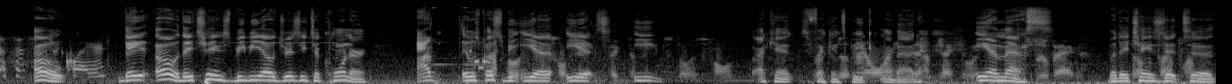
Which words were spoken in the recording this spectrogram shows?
Oh, required. they oh they changed BBL Drizzy to corner. I it was supposed to be e, e, e, e I can't fucking speak. My bad. EMS, but they changed it to.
